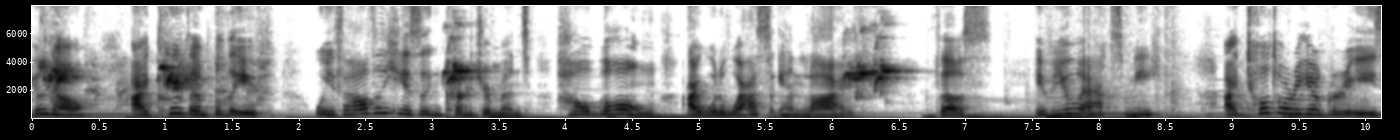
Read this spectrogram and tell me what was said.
You know, I couldn't believe, without his encouragement, how long I would waste in life. Thus, if you ask me, I totally agree.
